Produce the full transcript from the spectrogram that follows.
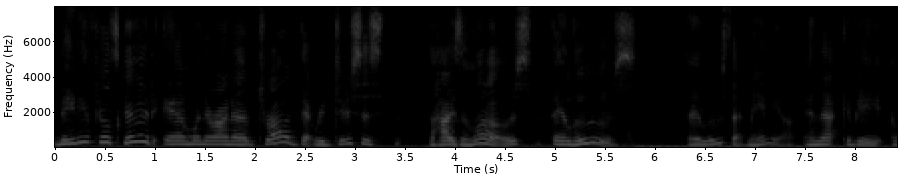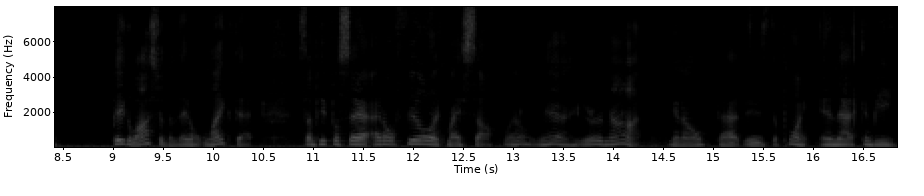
mania feels good, and when they're on a drug that reduces the highs and lows, they lose. They lose that mania, and that could be a big loss for them. They don't like that. Some people say, I don't feel like myself. Well, yeah, you're not. You know, that is the point. And that can be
